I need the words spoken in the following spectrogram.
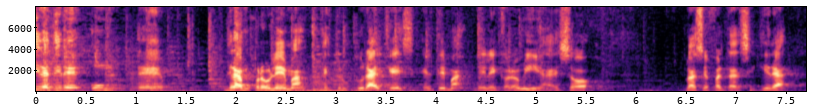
Argentina tiene un eh, gran problema estructural que es el tema de la economía. Eso no hace falta siquiera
